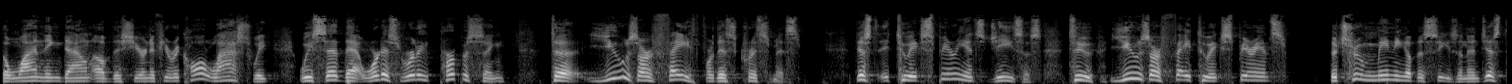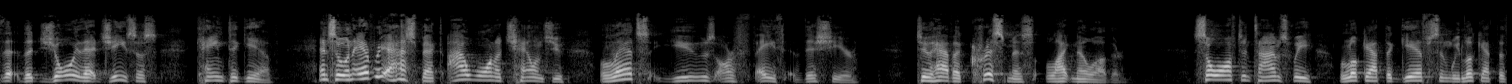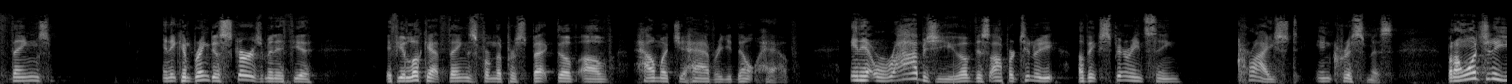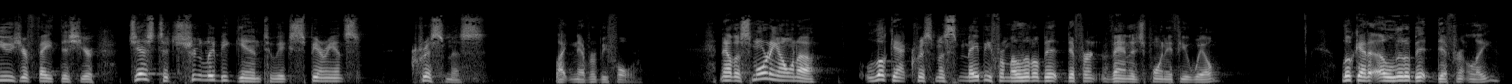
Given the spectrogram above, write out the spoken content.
the winding down of this year. And if you recall last week, we said that we're just really purposing to use our faith for this Christmas. Just to experience Jesus, to use our faith to experience the true meaning of the season and just the, the joy that Jesus came to give. And so in every aspect, I want to challenge you. Let's use our faith this year to have a Christmas like no other. So oftentimes we look at the gifts and we look at the things, and it can bring discouragement if you if you look at things from the perspective of how much you have or you don't have. And it robs you of this opportunity of experiencing Christ in Christmas. But I want you to use your faith this year just to truly begin to experience Christmas like never before. Now, this morning I want to look at Christmas maybe from a little bit different vantage point, if you will. Look at it a little bit differently.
